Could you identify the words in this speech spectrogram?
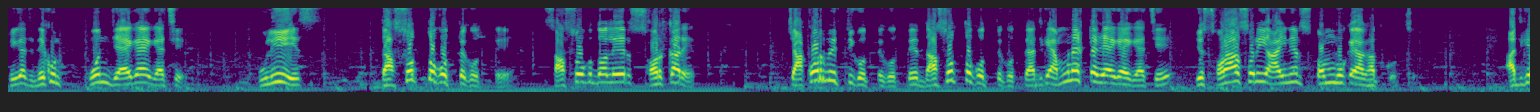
ঠিক আছে? দেখুন কোন জায়গায় গেছে? পুলিশ দাসত্ব করতে করতে শাসক দলের সরকারের চাকরবৃত্তি করতে করতে, দাসত্ব করতে করতে আজকে এমন একটা জায়গায় গেছে যে সরাসরি আইনের স্তম্ভকে আঘাত করছে। আজকে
